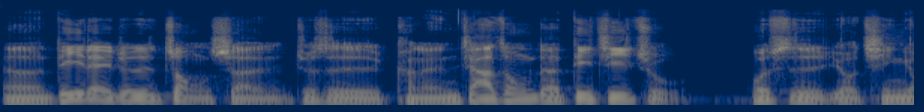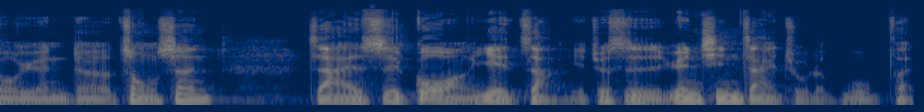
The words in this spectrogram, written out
呃，第一类就是众生，就是可能家中的地基主或是有情有缘的众生；再来是过往业障，也就是冤亲债主的部分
